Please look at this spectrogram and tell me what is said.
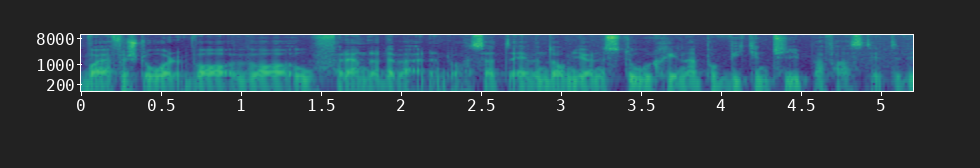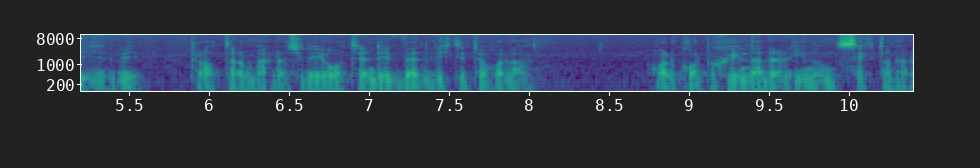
vad jag förstår, var, var oförändrade värden. Då. Så att även de gör en stor skillnad på vilken typ av fastigheter vi, vi pratar om. här. Så det är, återigen, det är väldigt viktigt att hålla hålla koll på skillnader inom sektorn. Här.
